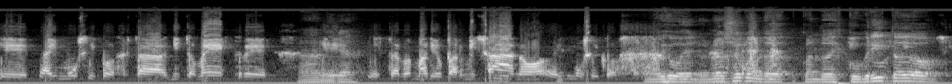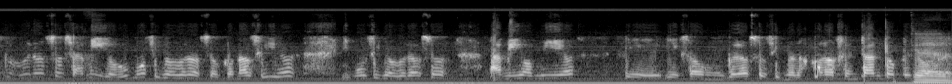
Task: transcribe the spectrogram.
eh, hay músicos, está Nito Mestre, ah, eh, está Mario Parmisano, hay músicos. Muy bueno, no, yo cuando, cuando descubrí todo... Músicos grosos amigos, músicos grosos conocidos y músicos grosos amigos míos que son grosos y no los conocen tanto, pero...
